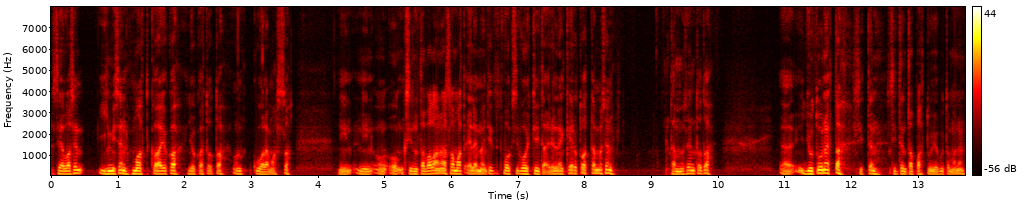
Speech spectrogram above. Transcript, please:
sellaisen ihmisen matkaa, joka, joka tota, on kuolemassa, niin, niin on, onko siinä tavallaan nämä samat elementit, että voiko, voiko siitä edelleen kertoa tämmöisen, tämmöisen tota, jutun, että sitten, sitten tapahtuu joku tämmöinen,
